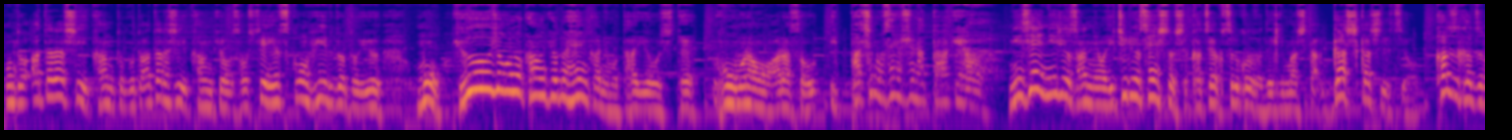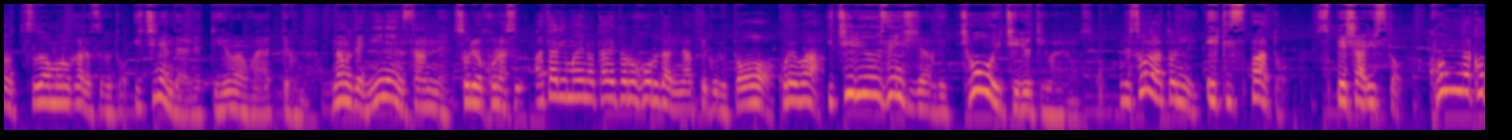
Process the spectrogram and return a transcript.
本当新しい監督と新しい環境、そしてエスコンフィールドという、もう球場の環境の変化にも対応して、ホームランを争う一発の選手になったわけよ。2023年は一流選手として活躍することができました。が、しかしですよ、数々のツアーものからすると1年だよねっていうのがやってくるのよ。なので2年3年、それをこなす当たり前のタイトルホルダーになってくると、これは一流選手じゃなくて超一流って言われるんですよ。で、その後にエキスパート、スペシャリスト、こんな言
